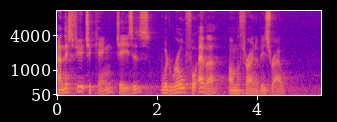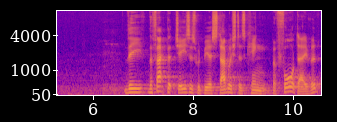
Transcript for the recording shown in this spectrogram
And this future king, Jesus, would rule forever on the throne of Israel. The, the fact that Jesus would be established as king before David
